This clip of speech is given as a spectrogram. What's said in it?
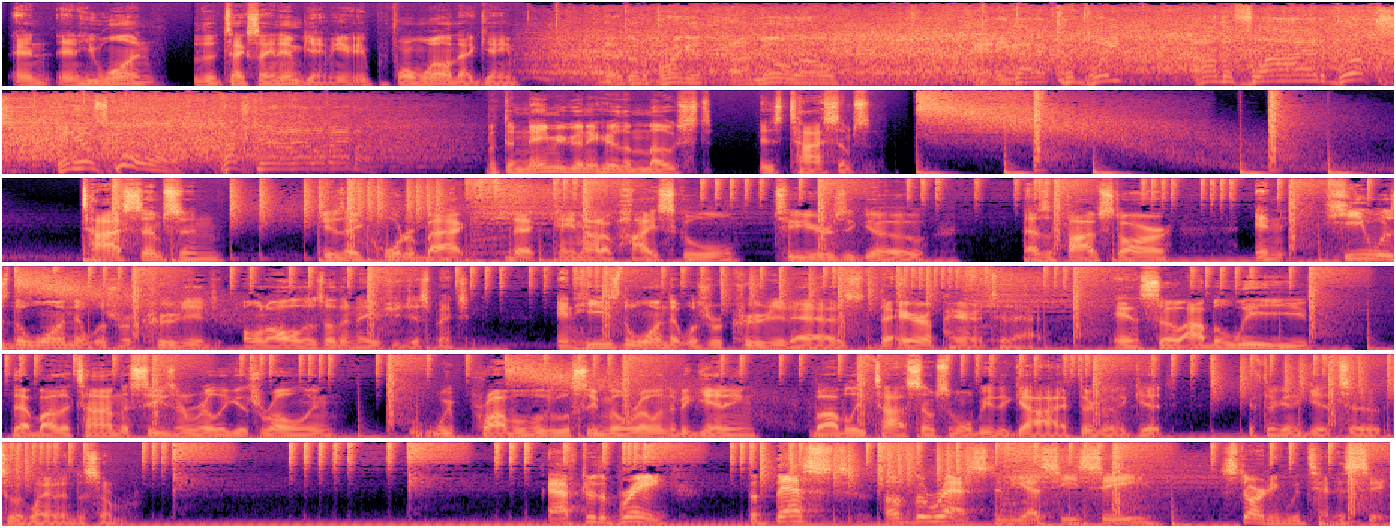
and and he won the Texas A&M game. He, he performed well in that game. They're going to bring it on Milroe, and he got it complete on the fly to Brooks, and he'll score. Touchdown, Alabama. But the name you're going to hear the most is Ty Simpson. Ty Simpson is a quarterback that came out of high school two years ago as a five star and he was the one that was recruited on all those other names you just mentioned. And he's the one that was recruited as the heir apparent to that. And so I believe that by the time the season really gets rolling, we probably will see Milroe in the beginning, but I believe Ty Simpson will be the guy if they're going to get if they're going to get to, to Atlanta in December. After the break, the best of the rest in the SEC, starting with Tennessee.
